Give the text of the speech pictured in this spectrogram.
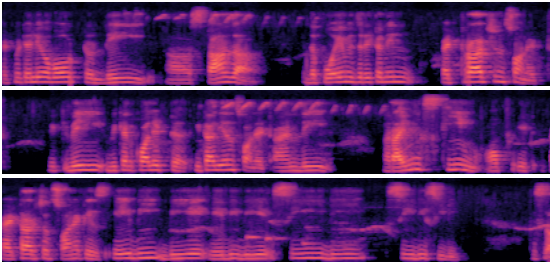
let me tell you about the uh, stanza. The poem is written in Petrarchan sonnet. We, we, can call it uh, Italian sonnet, and the rhyming scheme of it, Petrarchan sonnet is A B B A A B B A C D C D C D. This is,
